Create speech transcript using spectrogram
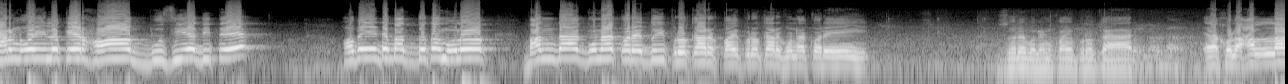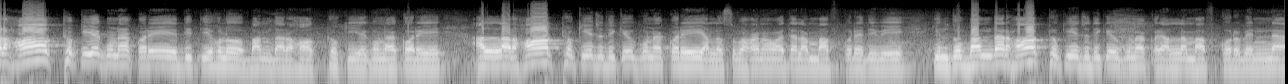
কারণ ওই লোকের হক বুঝিয়ে দিতে হবে, এটা বাধ্যতামূলক। বান্দা গুণা করে, দুই প্রকার, কয় প্রকার গুণা করে? জোরে বলেন, কয় প্রকার? এক হলো আল্লাহর হক ঠকিয়ে গুণা করে, দ্বিতীয় হলো বান্দার হক ঠকিয়ে গুণা করে। আল্লাহর হক ঠকিয়ে যদি কেউ গুণা করে, আল্লাহ সুবহানাহু ওয়া মাফ করে দিবে। কিন্তু বান্দার হক ঠকিয়ে যদি কেউ গুণা করে, আল্লাহ মাফ করবেন না।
